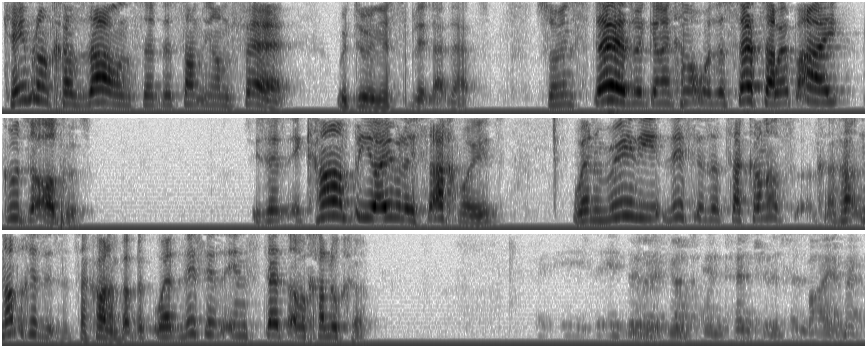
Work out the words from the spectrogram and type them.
Came along Chazal and said there's something unfair with doing a split like that. So instead we're going to come up with a setup whereby goods are all good. So he says it can't be Yovel L'Sachmat when really this is a takonos, not because it's a takonos, but when this is instead of Chalukah. Is, is Yeah, the but intention is to buy him out.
